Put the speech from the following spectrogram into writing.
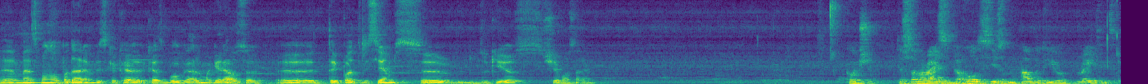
Mes, manau, padarėm viską, ką- kas buvo galima geriausio. Taip pat visiems Dzukijos šeimos nariams. Coach, to summarize the whole season, how would you rate it?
